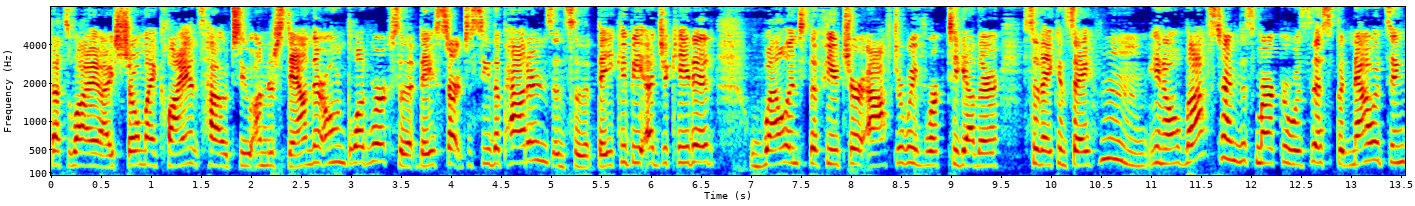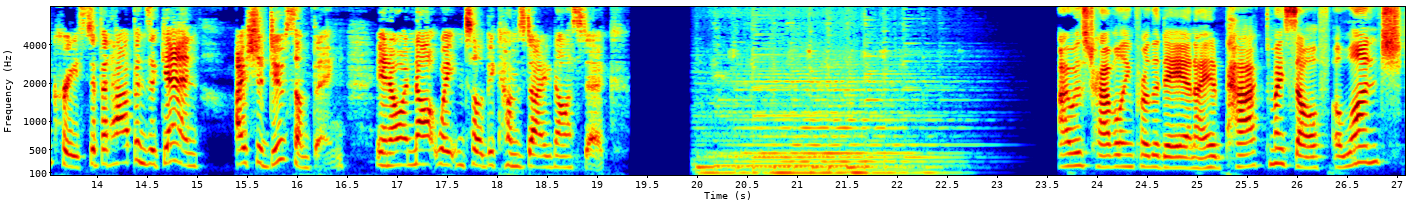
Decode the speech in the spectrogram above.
That's why I show my clients how to understand their own blood work so that they start to see the patterns and so that they can be educated well into the future after we've worked together so they can say, hmm, you know, last time this marker was this, but now it's increased. If it happens again, I should do something, you know, and not wait until it becomes diagnostic. I was traveling for the day and I had packed myself a lunch.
